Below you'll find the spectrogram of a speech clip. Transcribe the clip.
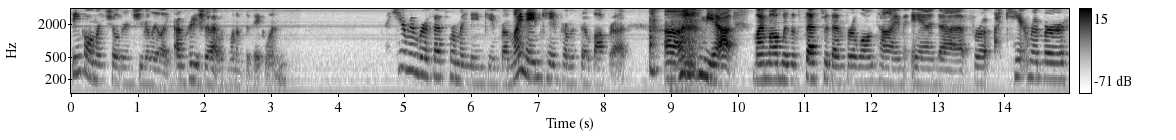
think All My Children she really liked. I'm pretty sure that was one of the big ones. I can't remember if that's where my name came from. My name came from a soap opera. Um, yeah, my mom was obsessed with them for a long time, and uh, for I can't remember.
